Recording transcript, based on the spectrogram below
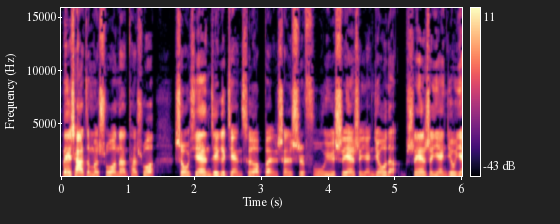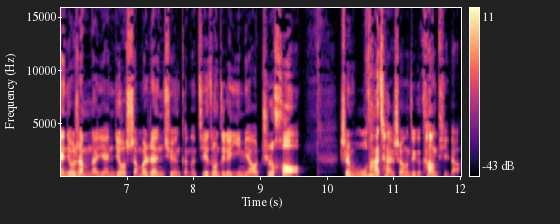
为啥这么说呢？他说，首先这个检测本身是服务于实验室研究的，实验室研究研究什么呢？研究什么人群可能接种这个疫苗之后是无法产生这个抗体的。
